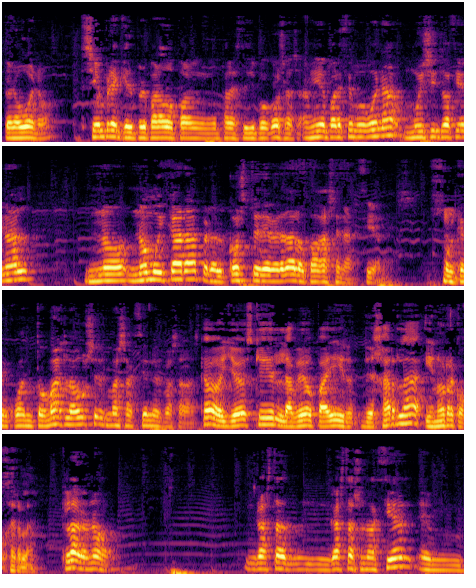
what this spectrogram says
Pero bueno, siempre hay que ir preparado para, para este tipo de cosas. A mí me parece muy buena, muy situacional, no, no muy cara, pero el coste de verdad lo pagas en acciones. Porque en cuanto más la uses, más acciones vas a gastar. Claro, yo es que la veo para ir, dejarla y no recogerla. Claro, no. Gastas, gastas una acción en,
